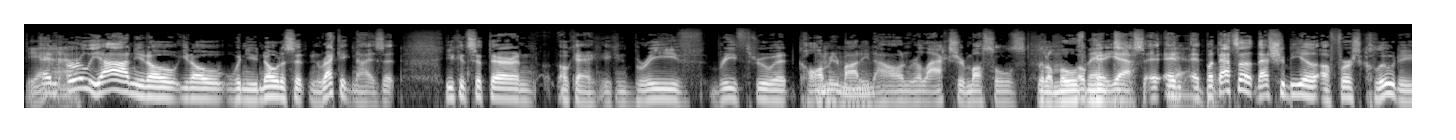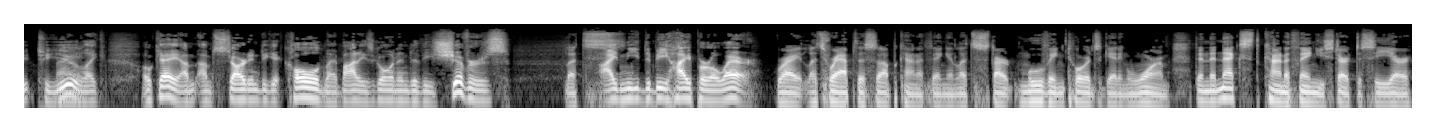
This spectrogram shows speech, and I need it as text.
Yeah. And early on, you know, you know, when you notice it and recognize it, you can sit there and okay, you can breathe, breathe through it, calm your body down, relax your muscles. Little movement. Okay, yes, and, and- but that's a that should be a, a first clue to to you. Right. Like, okay, I'm I'm starting to get cold. My body's going into these shivers. Let's I need to be hyper aware. right, let's wrap this up kind of thing and let's start moving towards getting warm. Then the next kind of thing you start to see are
